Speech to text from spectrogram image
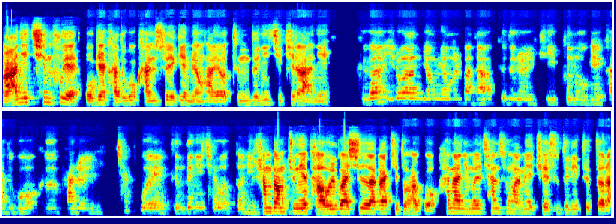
많이 친 후에 옥에 가두고 간수에게 명하여 든든히 지키라 하니 그가 이러한 명령을 받아 그들을 깊은 옥에 가두고 그 발을 착고에 든든히 채웠더니 한밤중에 바울과 신라가 기도하고 하나님을 찬송함에 죄수들이 듣더라.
